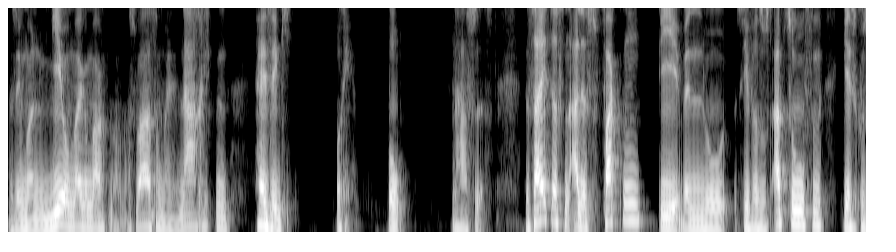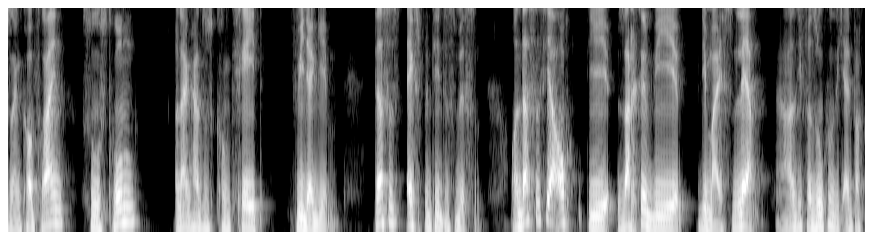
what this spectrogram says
was irgendwann ein Geo mal gemacht, was war es noch, meine Nachrichten, Helsinki. Okay, boom, dann hast du das. Das heißt, das sind alles Fakten, die, wenn du sie versuchst abzurufen, gehst du kurz in deinen Kopf rein, suchst rum und dann kannst du es konkret wiedergeben. Das ist explizites Wissen. Und das ist ja auch die Sache, wie die meisten lernen. Ja, sie versuchen sich einfach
